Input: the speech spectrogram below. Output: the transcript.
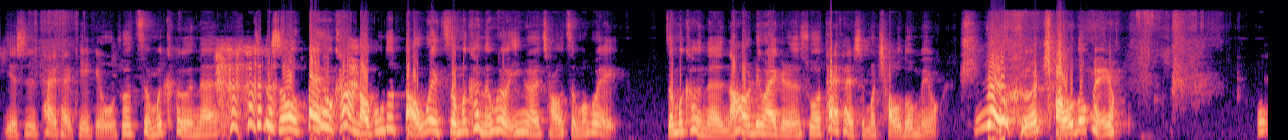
也是太太贴给我说，怎么可能？这个时候拜托，看到老公都倒位，怎么可能会有婴儿潮？怎么会？怎么可能？然后另外一个人说，太太什么潮都没有，任何潮都没有。我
